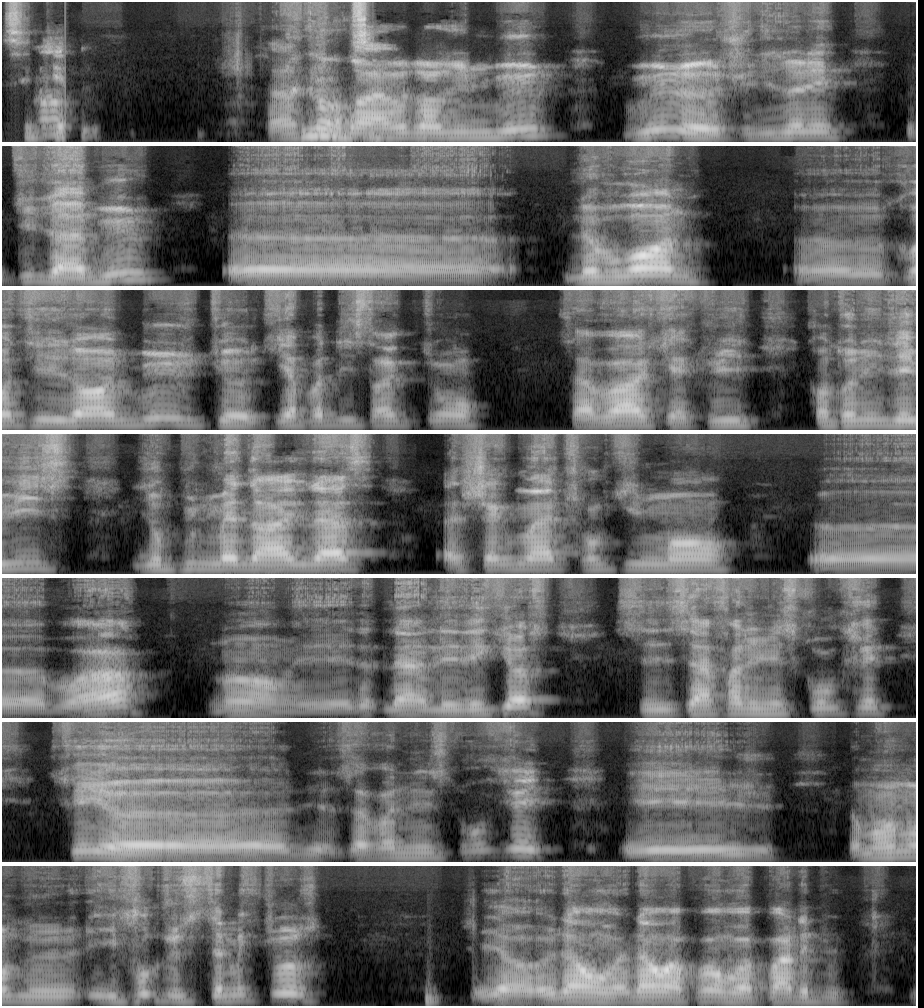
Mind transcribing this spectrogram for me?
c'était C'est un Ah titre non, dans, dans une bulle. Bulle, euh, je suis désolé. Le titre de la bulle, euh, LeBron, euh, quand il est dans une bulle, qu'il n'y a pas de distraction, ça va, qu'il n'y a que lui. Qu'Anthony Davis, ils ont pu le mettre dans la glace à chaque match tranquillement. Euh, voilà. Non, mais là, les Lakers, c'est la fin d'une escroquerie. Euh, c'est la fin d'une escroquerie. Et normalement, le- il faut que le système explose. Euh, là, on, là après, on va parler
